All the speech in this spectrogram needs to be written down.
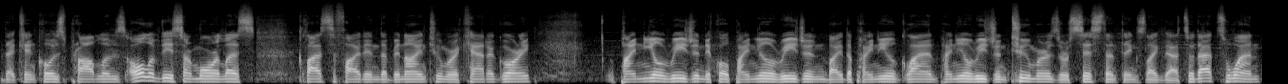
that can cause problems. All of these are more or less classified in the benign tumor category pineal region, they call pineal region by the pineal gland, pineal region tumors or cysts and things like that. So that's one.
